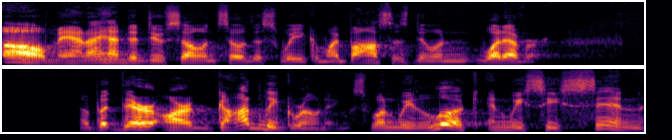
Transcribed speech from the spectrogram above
oh man, I had to do so and so this week, or my boss is doing whatever. Uh, but there are godly groanings when we look and we see sin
